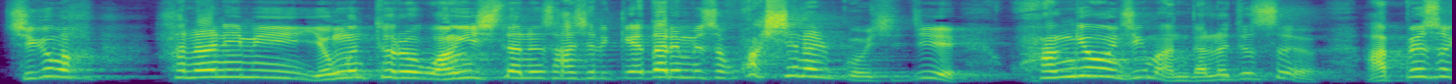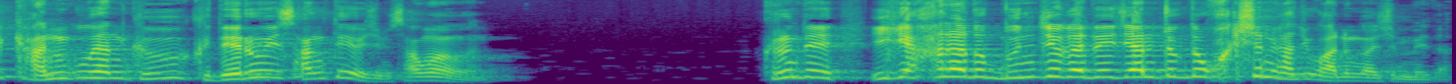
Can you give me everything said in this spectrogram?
지금 하나님이 영원토록 왕이시다는 사실을 깨달으면서 확신할 것이지 환경은 지금 안 달라졌어요. 앞에서 간구한 그 그대로의 상태예요, 지금 상황은. 그런데 이게 하나도 문제가 되지 않을 정도 확신을 가지고 가는 것입니다.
